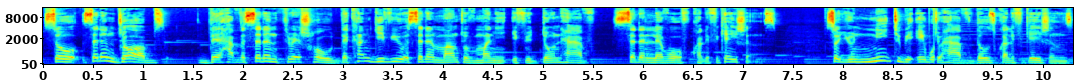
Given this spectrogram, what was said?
So certain jobs, they have a certain threshold. They can't give you a certain amount of money if you don't have certain level of qualifications. So you need to be able to have those qualifications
